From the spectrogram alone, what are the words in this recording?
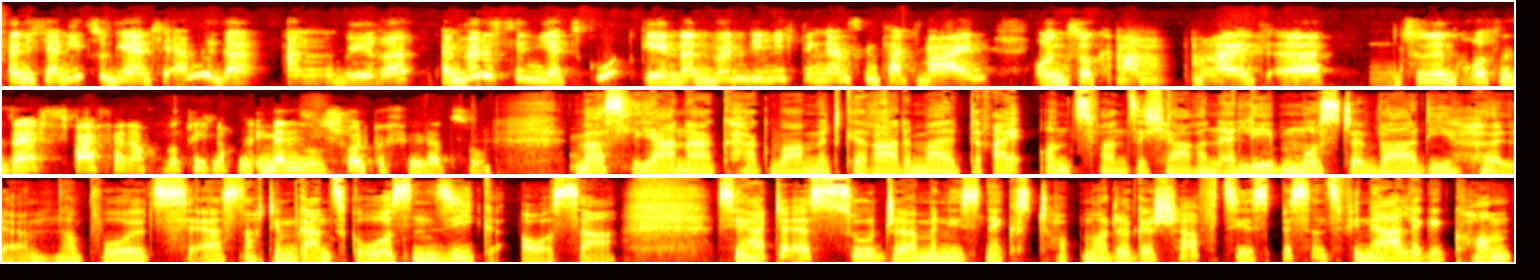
wenn ich ja nie zu GNTM gegangen wäre, dann würde es denen jetzt gut gehen. Dann würden die nicht den ganzen Tag weinen. Und so kam halt äh, zu dem großen Selbstzweifeln auch wirklich noch ein immenses Schuldgefühl dazu. Was Liana Kagwa mit gerade mal 23 Jahren erleben musste, war die Hölle, obwohl es erst nach dem ganz großen Sieg aussah. Sie hatte es zu Germany's Next Topmodel geschafft. Sie ist bis ins Finale gekommen,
